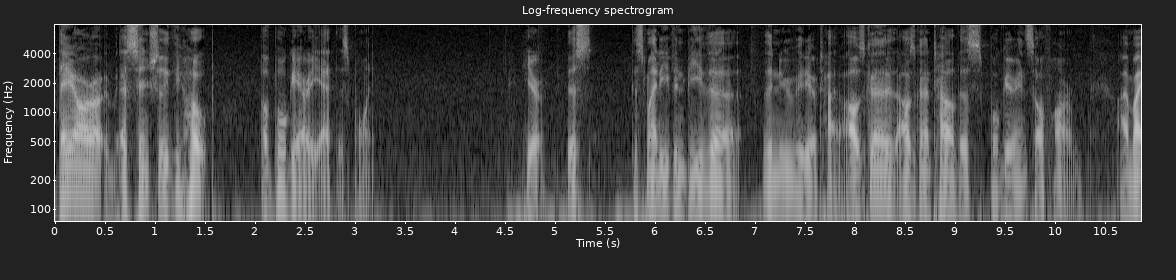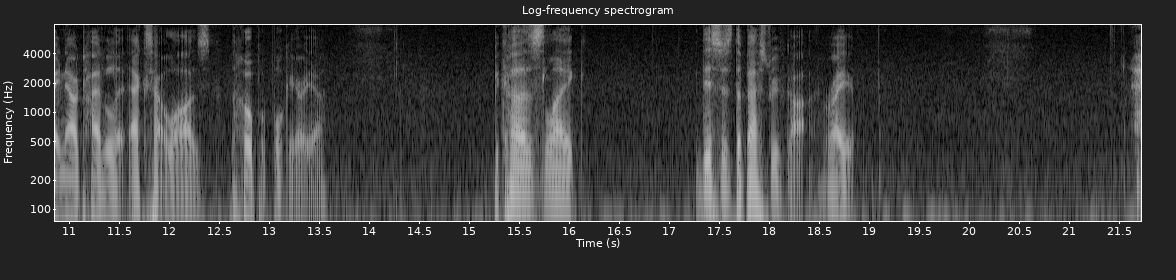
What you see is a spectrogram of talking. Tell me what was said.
They are essentially the hope of Bulgaria at this point. Here, this this might even be the the new video title. I was gonna I was gonna title this Bulgarian self harm. I might now title it X Outlaws: The Hope of Bulgaria. Because like this is the best we've got, right?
